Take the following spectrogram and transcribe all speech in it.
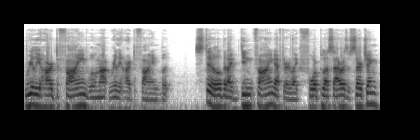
really hard to find. Well, not really hard to find, but still that I didn't find after like four plus hours of searching.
